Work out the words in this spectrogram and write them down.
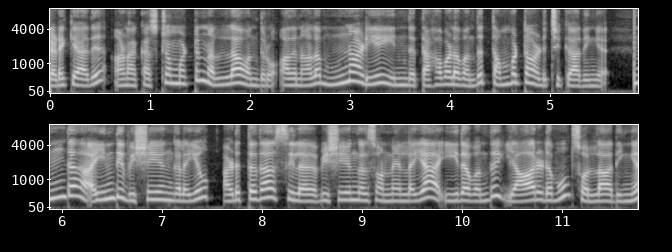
கிடைக்காது. ஆனால் கஷ்டம் மட்டும் நல்லா வந்துடும் அதனால் முன்னாடியே இந்த தகவலை வந்து தம்பட்டம் அடிச்சுக்காதீங்க. இந்த ஐந்து விஷயங்களையும் அடுத்ததாக சில விஷயங்கள் சொன்னேன் இல்லையா? இதை வந்து யாரிடமும் சொல்லாதீங்க.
